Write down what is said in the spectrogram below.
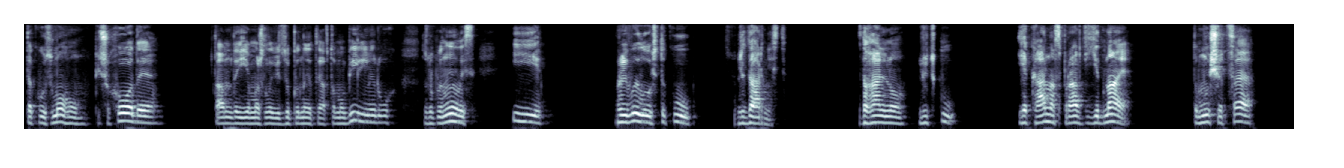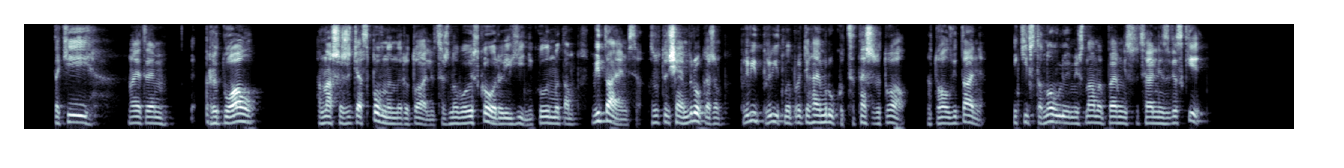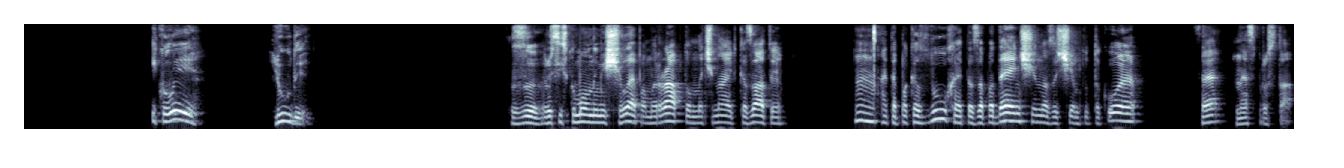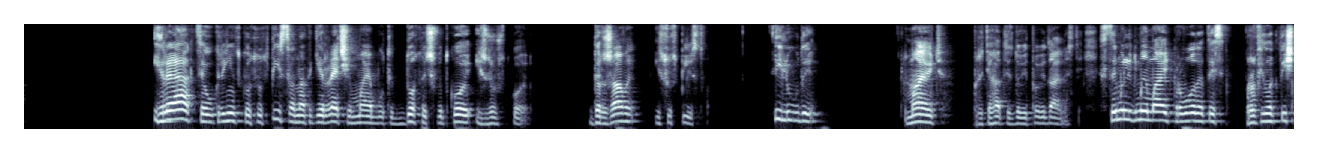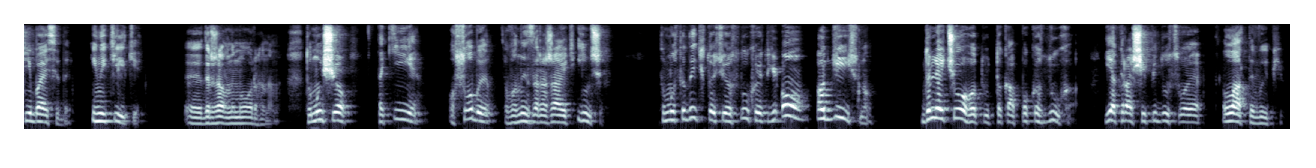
таку змогу пішоходи, там, де є можливість зупинити автомобільний рух, зупинились і проявили ось таку солідарність, загальну людську, яка насправді єднає. Тому що це такий, знаєте, ритуал, а наше життя сповнене ритуалів. Це ж не обов'язково релігійні. Коли ми там вітаємося, зустрічаємо друга, кажемо Привіт, привіт, ми протягаємо руку. Це теж ритуал, ритуал вітання, який встановлює між нами певні соціальні зв'язки. І коли люди з російськомовними щелепами раптом починають казати, «М, это показуха, это западенщина, зачем тут такое? Це неспроста. І реакція українського суспільства на такі речі має бути досить швидкою і жорсткою. Держави і суспільства. Ці люди мають притягатись до відповідальності. З цими людьми мають проводитись профілактичні бесіди, і не тільки е, державними органами. Тому що такі особи вони заражають інших. Тому сидить хтось його слухає такий, о, а дійсно, для чого тут така показуха? Я краще піду своє латте вип'ю.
